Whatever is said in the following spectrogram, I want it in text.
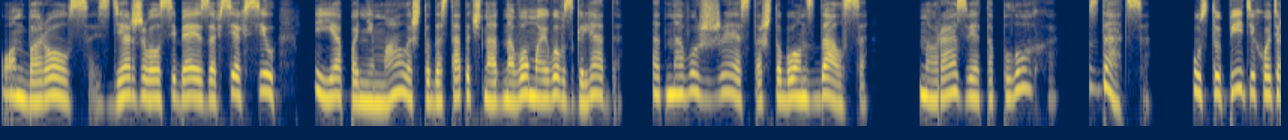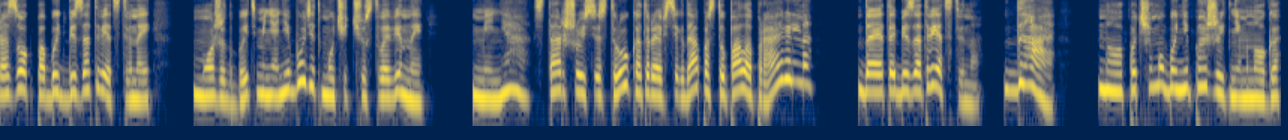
Он боролся, сдерживал себя изо всех сил, и я понимала, что достаточно одного моего взгляда, одного жеста, чтобы он сдался. Но разве это плохо? Сдаться. Уступить и хоть разок побыть безответственной. Может быть, меня не будет мучить чувство вины. Меня, старшую сестру, которая всегда поступала правильно? Да это безответственно. Да. Но почему бы не пожить немного?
